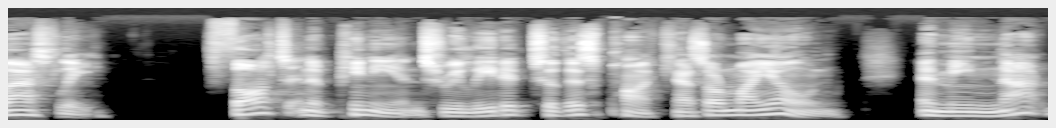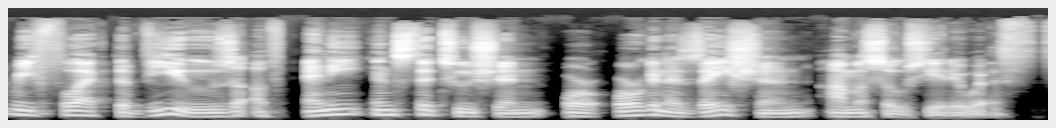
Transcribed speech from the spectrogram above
Lastly, thoughts and opinions related to this podcast are my own and may not reflect the views of any institution or organization I'm associated with.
